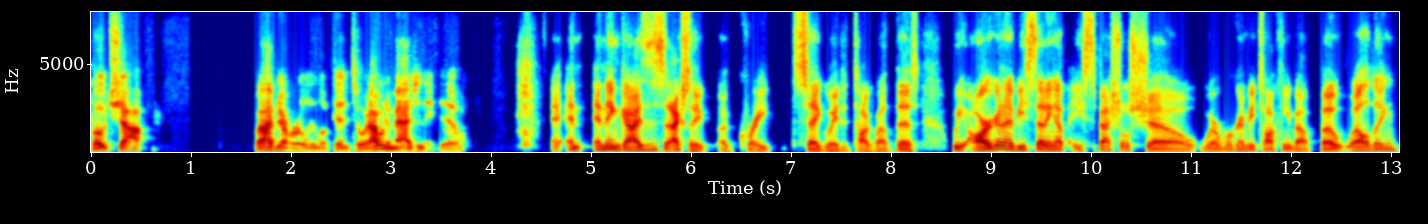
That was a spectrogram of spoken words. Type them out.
boat shop. But I've never really looked into it. I would imagine they do. And and then guys this is actually a great segue to talk about this we are going to be setting up a special show where we're going to be talking about boat welding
